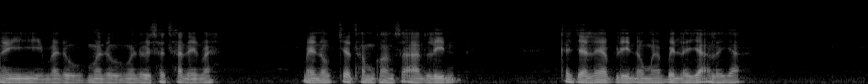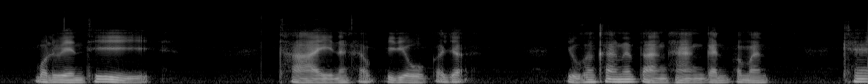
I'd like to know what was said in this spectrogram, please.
นี่มาดูมาดูมาดูชัดๆเห็นไหมแม่นกจะทำความสะอาดลิ้น ก็จะแลบลิ้นออกมาเป็นระยะระยะ บริเวณที่ถ่ายนะครับวิดีโอก็จะ อยู่ข้างๆหน้าต่างห่างกันประมาณแค่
